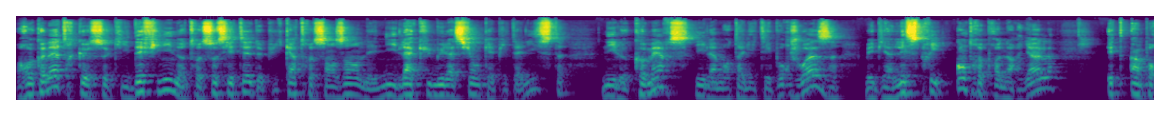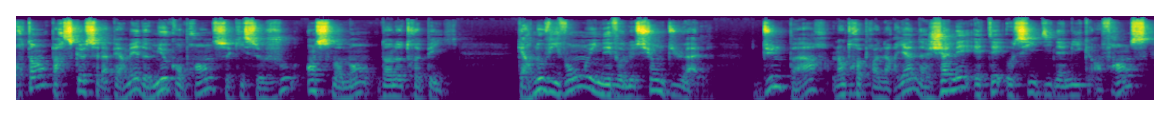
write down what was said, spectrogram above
Reconnaître que ce qui définit notre société depuis 400 ans n'est ni l'accumulation capitaliste, ni le commerce, ni la mentalité bourgeoise, mais bien l'esprit entrepreneurial, est important parce que cela permet de mieux comprendre ce qui se joue en ce moment dans notre pays. Car nous vivons une évolution duale. D'une part, l'entrepreneuriat n'a jamais été aussi dynamique en France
